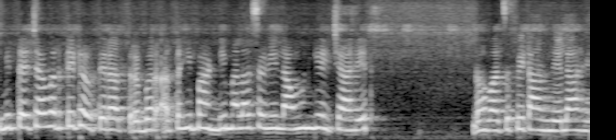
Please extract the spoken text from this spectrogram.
मी त्याच्यावरती ठेवते रात्रभर. आता ही भांडी मला सगळी लावून घ्यायची आहेत. गव्हाचं पीठ आणलेलं आहे.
